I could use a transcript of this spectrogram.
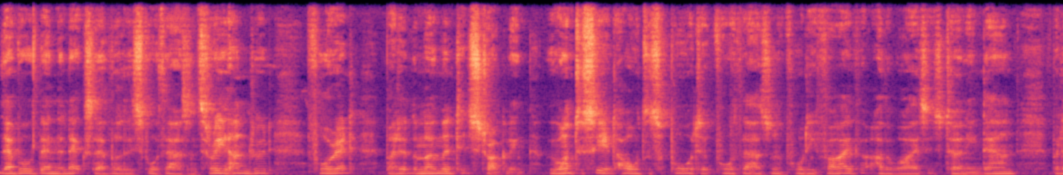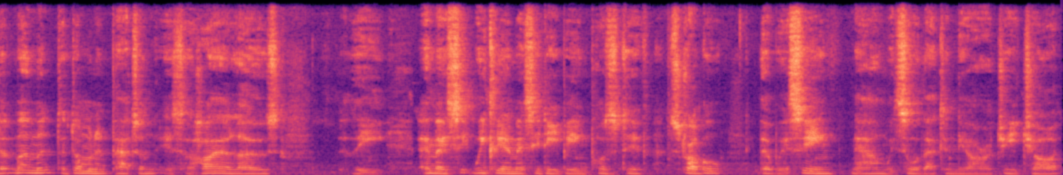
level then the next level is 4,300 for it but at the moment it's struggling. We want to see it hold the support at 4045, otherwise it's turning down. But at the moment the dominant pattern is the higher lows, the MAC, weekly MACD being positive, struggle that we're seeing now, and we saw that in the RRG chart,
